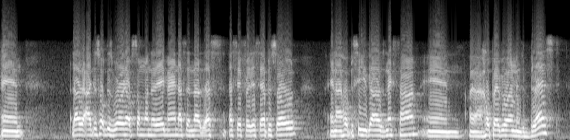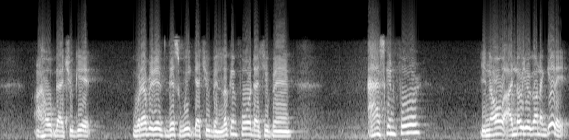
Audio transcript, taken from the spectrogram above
And I just hope this word helps someone today, man. That's enough. That's that's it for this episode. And I hope to see you guys next time. And I hope everyone is blessed. I hope that you get whatever it is this week that you've been looking for, that you've been asking for. You know, I know you're going to get it.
